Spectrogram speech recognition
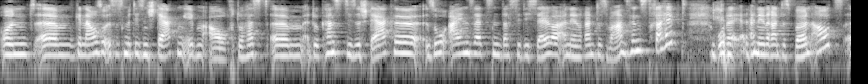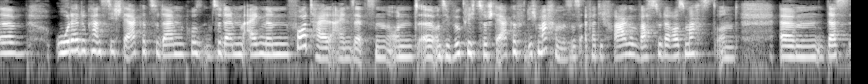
Und ähm, genauso ist es mit diesen Stärken eben auch. Du hast, ähm, du kannst diese Stärke so einsetzen, dass sie dich selber an den Rand des Wahnsinns treibt oder an den Rand des Burnouts. Ähm, oder du kannst die Stärke zu deinem zu deinem eigenen Vorteil einsetzen und äh, und sie wirklich zur Stärke für dich machen. Es ist einfach die Frage, was du daraus machst. Und ähm, das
